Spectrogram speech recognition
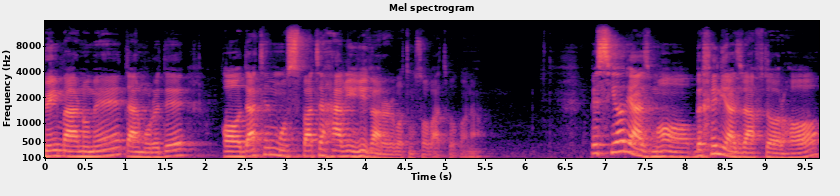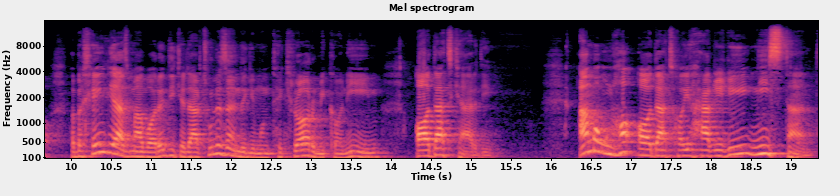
توی این برنامه در مورد عادت مثبت حقیقی قراره باتون صحبت بکنم. بسیاری از ما به خیلی از رفتارها و به خیلی از مواردی که در طول زندگیمون تکرار می‌کنیم عادت کردیم. اما اونها عادتهای حقیقی نیستند.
